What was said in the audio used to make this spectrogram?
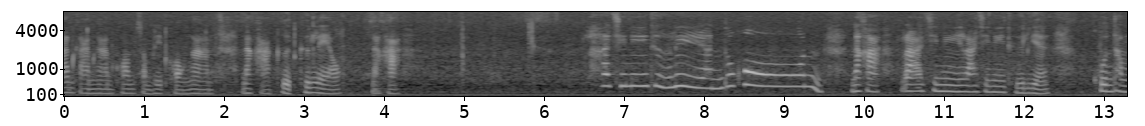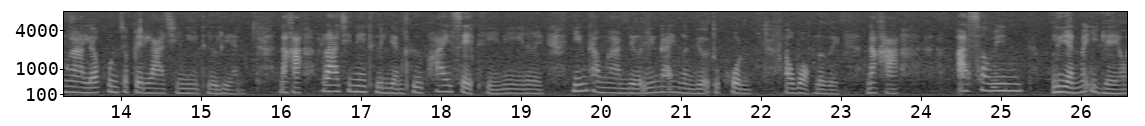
ด้านการงานความสำเร็จของงานนะคะ เกิดขึ้นแล้ว นะคะราชินีถือเหรียญทุกคนนะคะ ราชินีราชินีถือเหรียญคุณทำงานแล้วคุณจะเป็นราชินีถือเหรียญนะคะ ราชินีถือเหรียญคือไพ่เศรษฐีนีเลย ยิ่งทำงานเยอะยิ่งได้เงินเยอะทุกคนเราบอกเลยนะคะ อัศวินเรียญมาอีกแล้ว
